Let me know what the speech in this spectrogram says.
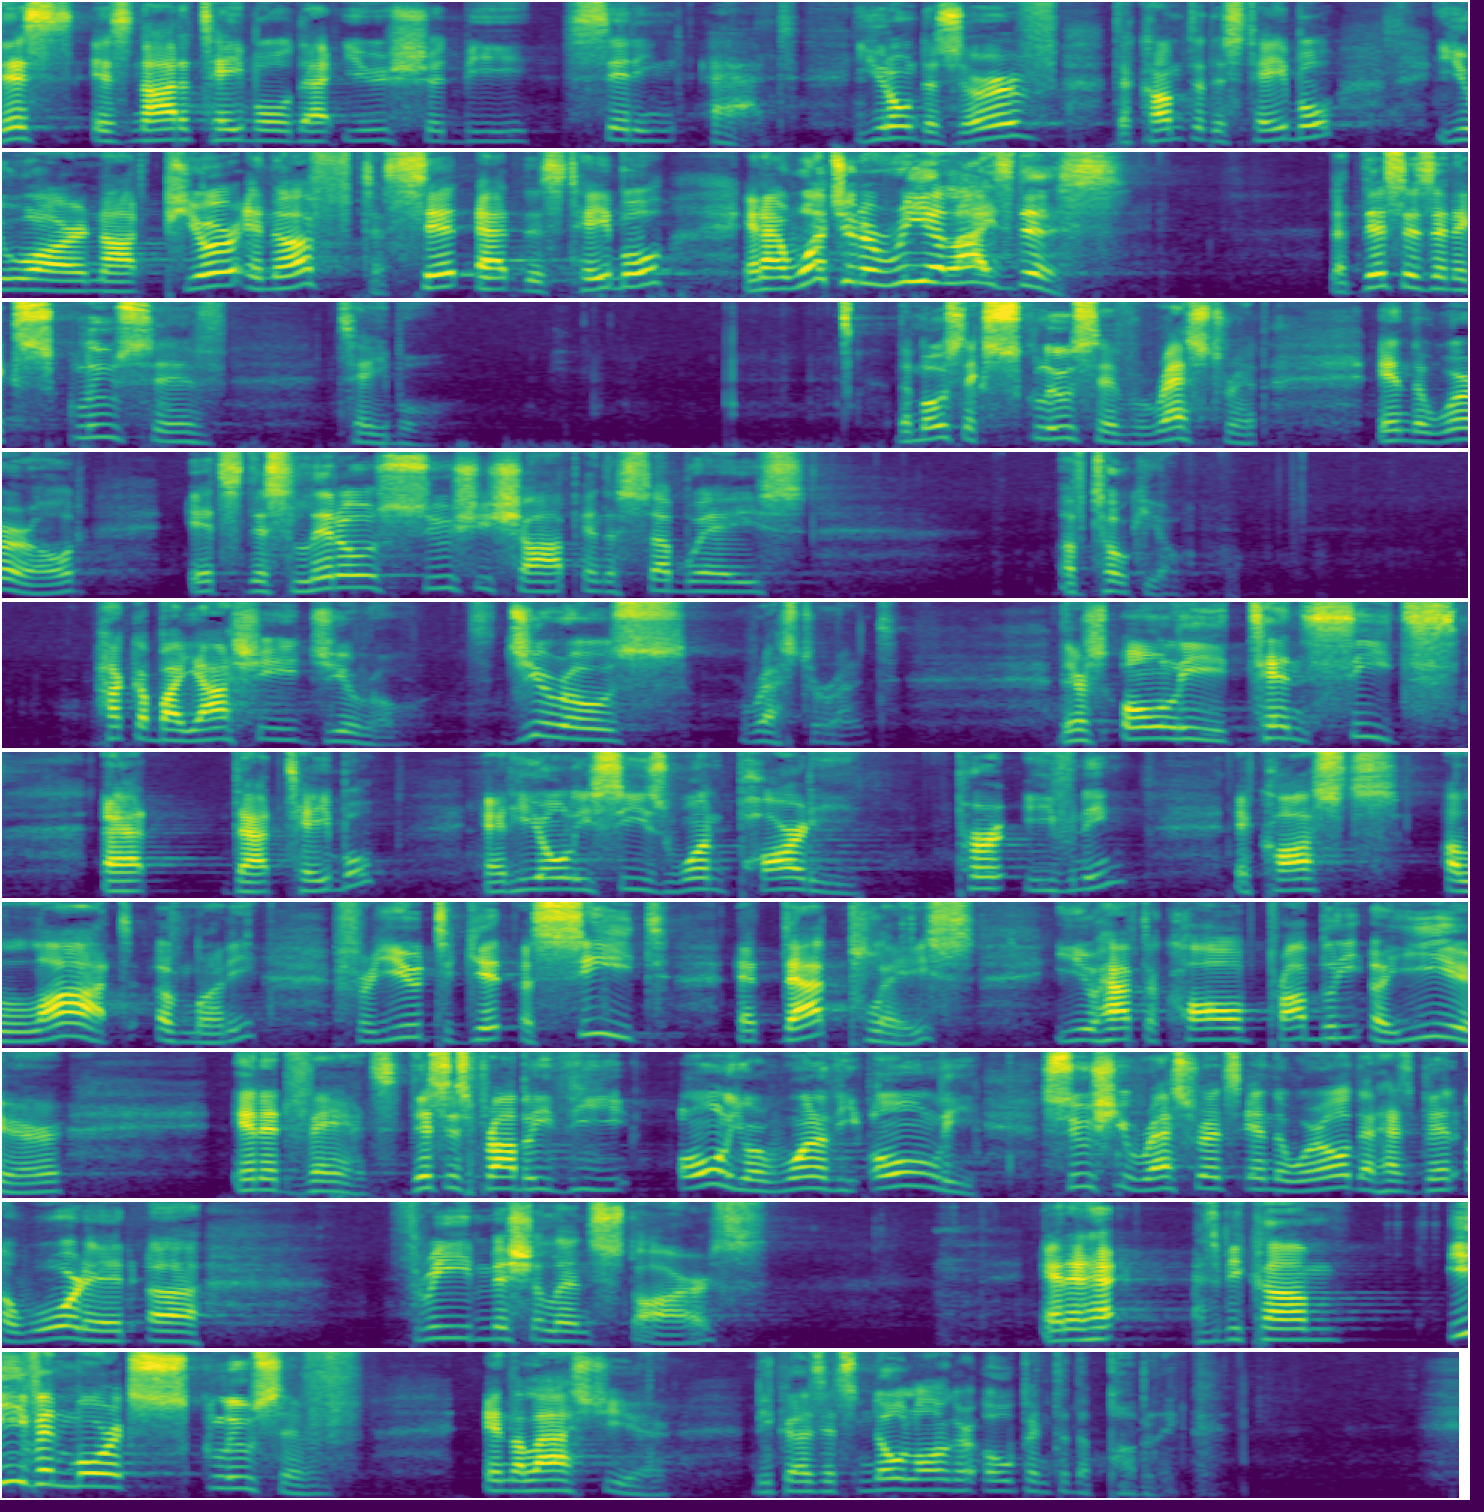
This is not a table that you should be sitting at. You don't deserve to come to this table. You are not pure enough to sit at this table. And I want you to realize this that this is an exclusive table. The most exclusive restaurant in the world, it's this little sushi shop in the subways of Tokyo. Hakabayashi Jiro. It's Jiro's restaurant. There's only 10 seats at that table, and he only sees one party per evening. It costs a lot of money for you to get a seat at that place. You have to call probably a year in advance. This is probably the only or one of the only sushi restaurants in the world that has been awarded uh, three Michelin stars. And it ha- has become even more exclusive in the last year because it's no longer open to the public.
